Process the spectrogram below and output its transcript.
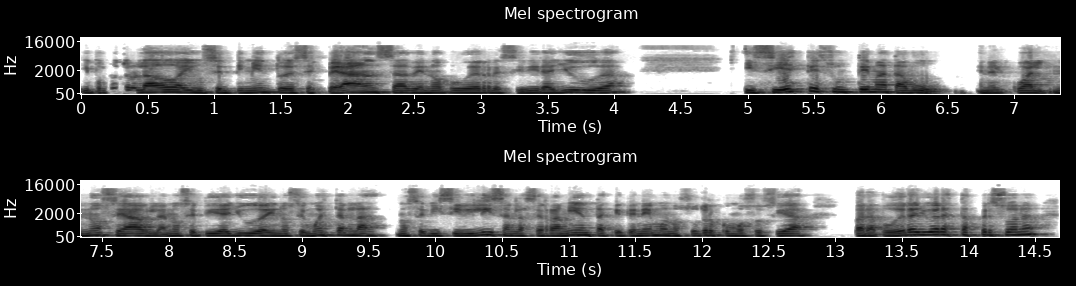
Y por otro lado hay un sentimiento de desesperanza, de no poder recibir ayuda. Y si este es un tema tabú, en el cual no se habla, no se pide ayuda y no se muestran las, no se visibilizan las herramientas que tenemos nosotros como sociedad para poder ayudar a estas personas,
